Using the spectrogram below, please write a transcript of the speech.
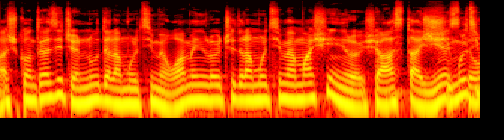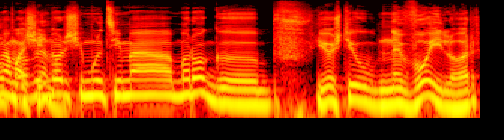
Aș contrazice, nu de la mulțimea oamenilor, ci de la mulțimea mașinilor. Și asta și este mulțimea o mașinilor și mulțimea, mă rog, uh, eu știu, nevoilor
